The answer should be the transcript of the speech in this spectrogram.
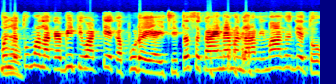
म्हणलं. तुम्हाला काय भीती वाटते का पुढे यायची? तसं काय नाही म्हणलं आम्ही मागे घेतो.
